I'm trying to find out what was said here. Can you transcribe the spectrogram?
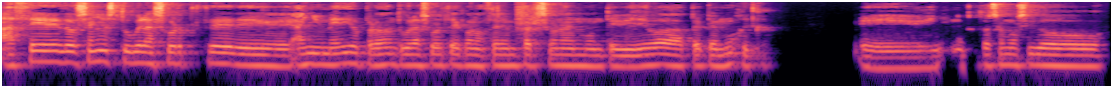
Hace dos años tuve la suerte de, año y medio, perdón, tuve la suerte de conocer en persona en Montevideo a Pepe Mújica. Eh, nosotros hemos ido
